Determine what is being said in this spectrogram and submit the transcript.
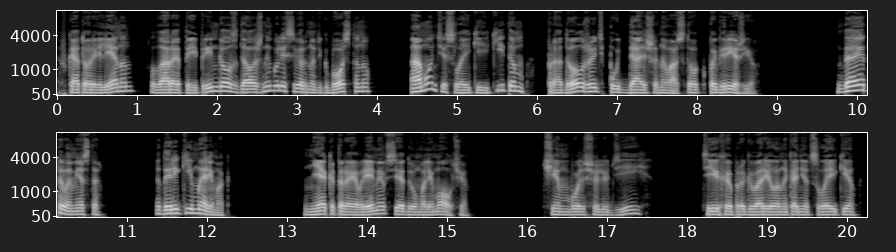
в которой Леннон, Лоретта и Принглс должны были свернуть к Бостону, а Монти с Лейки и Китом продолжить путь дальше на восток к побережью. До этого места. До реки Мэримак. Некоторое время все думали молча. «Чем больше людей...» — тихо проговорила, наконец, Лейки, —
